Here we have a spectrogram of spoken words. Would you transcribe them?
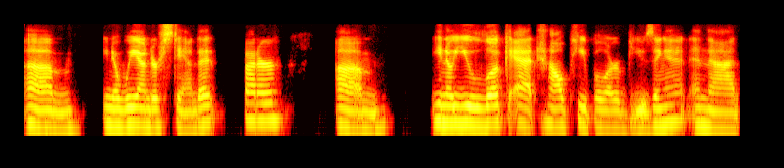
um, you know we understand it better. Um, you know, you look at how people are abusing it, and that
